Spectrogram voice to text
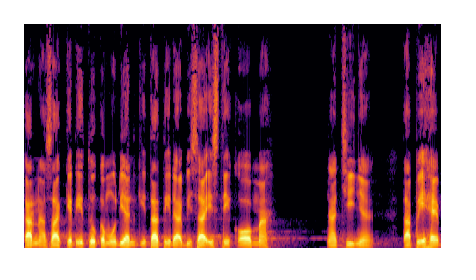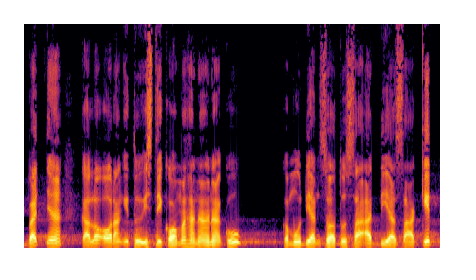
karena sakit itu kemudian kita tidak bisa istiqomah ngajinya tapi hebatnya kalau orang itu istiqomah anak-anakku kemudian suatu saat dia sakit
